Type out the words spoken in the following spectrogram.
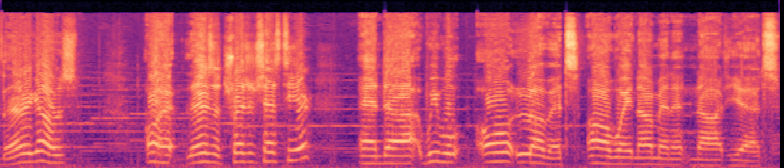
there he goes. Oh, there's a treasure chest here, and uh, we will all love it. Oh wait, not a minute, not yet.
